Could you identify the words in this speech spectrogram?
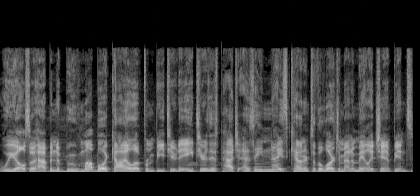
We also happen to move my boy Kayle up from B tier to A tier this patch as a nice counter to the large amount of melee champions.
